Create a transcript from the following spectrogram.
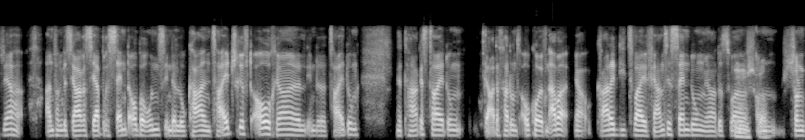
ja, Anfang des Jahres sehr präsent auch bei uns in der lokalen Zeitschrift auch, ja, in der Zeitung, in der Tageszeitung, ja, das hat uns auch geholfen. Aber ja, gerade die zwei Fernsehsendungen, ja, das war ja, schon, schon,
